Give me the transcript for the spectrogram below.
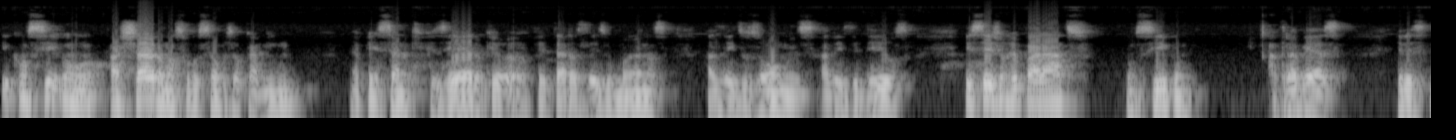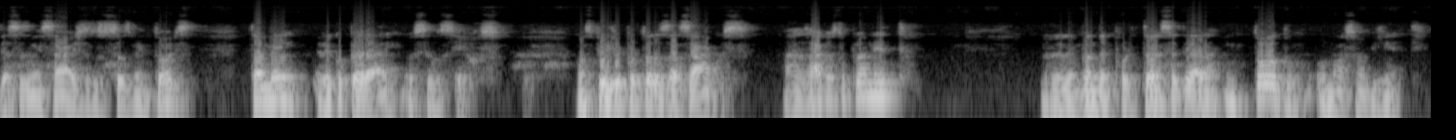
e consigam achar uma solução para o seu caminho, né, pensar no que fizeram, que afetaram as leis humanas, as leis dos homens, as leis de Deus, e sejam reparados, consigam, através dessas mensagens dos seus mentores, também recuperarem os seus erros. Vamos pedir por todas as águas, as águas do planeta, relembrando a importância dela em todo o nosso ambiente,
